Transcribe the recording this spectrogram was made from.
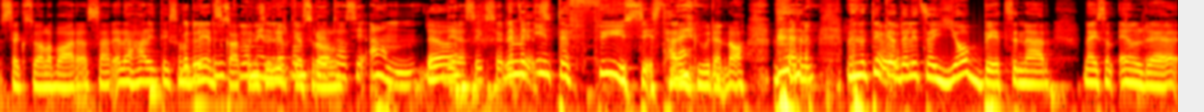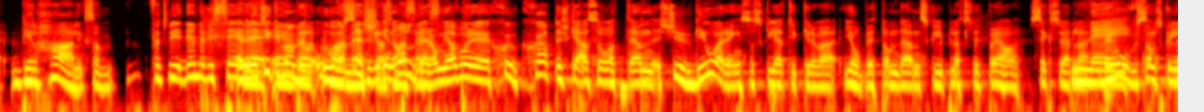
sexuella varelser, eller har inte liksom redskapen vad i menar sin du att de skulle yrkesroll. ta sig an Ja. deras Nej sexualitet? men inte fysiskt, herregud ändå. Men, men jag tycker att det är lite så jobbigt när, när liksom äldre vill ha liksom, för att vi, det enda vi ser Ja, men det är tycker man väl oavsett vilken ålder. Om jag vore sjuksköterska alltså åt en 20-åring så skulle jag tycka det var jobbigt om den skulle plötsligt börja ha sexuella Nej. behov som skulle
